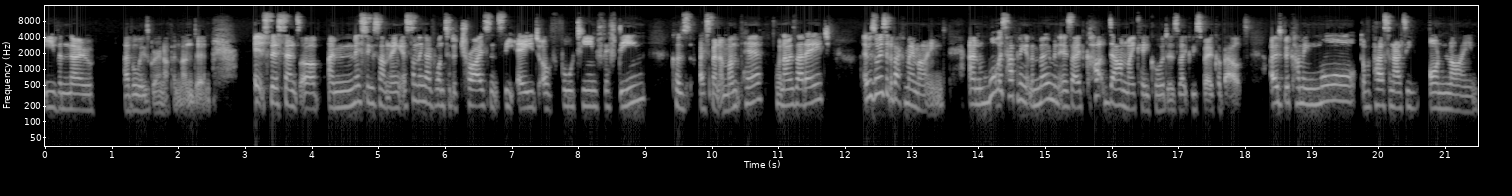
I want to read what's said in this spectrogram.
even though I've always grown up in London. It's this sense of I'm missing something. It's something I've wanted to try since the age of 14, 15, because I spent a month here when I was that age. It was always at the back of my mind. And what was happening at the moment is I'd cut down my cake orders, like we spoke about. I was becoming more of a personality online,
